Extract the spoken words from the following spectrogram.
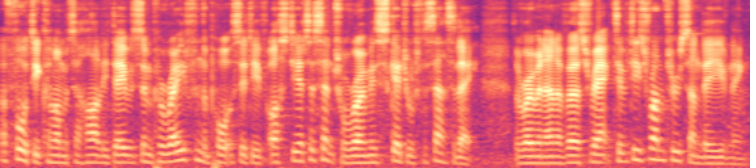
A 40 kilometre Harley Davidson parade from the port city of Ostia to central Rome is scheduled for Saturday. The Roman anniversary activities run through Sunday evening.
